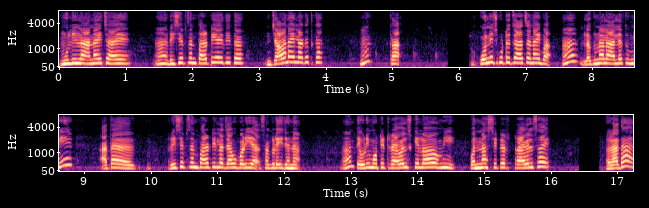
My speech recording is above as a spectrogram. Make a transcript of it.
मुलीला आणायचं आहे रिसेप्शन पार्टी आहे तिथं. जावं नाही लागत का? हं? का? कोणीच कुठे जायचं नाही बा हा? लग्नाला आले तुम्ही आता रिसेप्शन पार्टीला जाऊ बढिया सगळे जण. हं? तेवढी मोठी ट्रॅव्हल्स केलं मी पन्नास सीटर ट्रॅव्हल्स आहे. राधा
